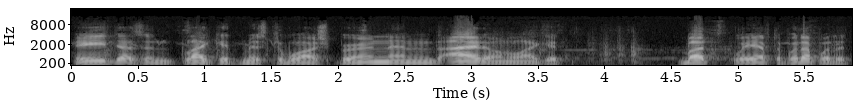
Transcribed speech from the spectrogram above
He doesn't like it, Mr. Washburn, and I don't like it. But we have to put up with it.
